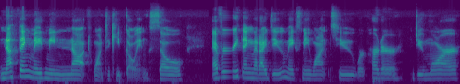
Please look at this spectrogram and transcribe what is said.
nothing made me not want to keep going. So everything that I do makes me want to work harder, do more,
